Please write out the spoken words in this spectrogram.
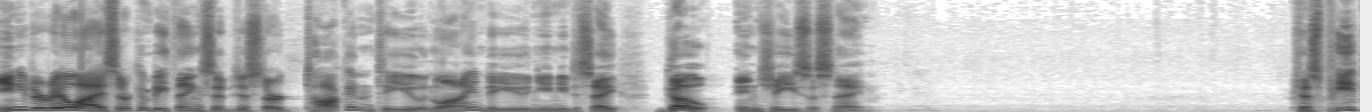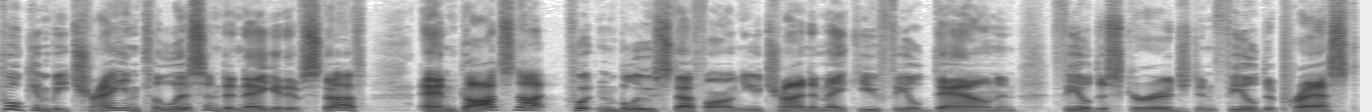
You need to realize there can be things that just are talking to you and lying to you, and you need to say, Go in Jesus' name. Because people can be trained to listen to negative stuff, and God's not putting blue stuff on you trying to make you feel down and feel discouraged and feel depressed.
